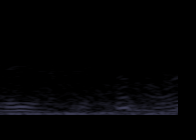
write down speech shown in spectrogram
可以，上好，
